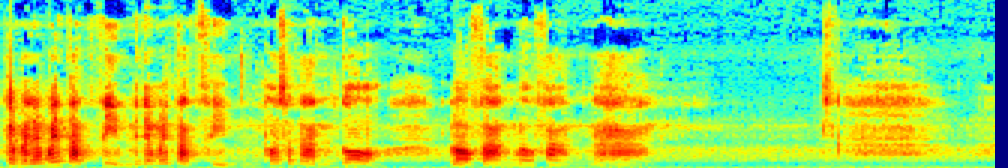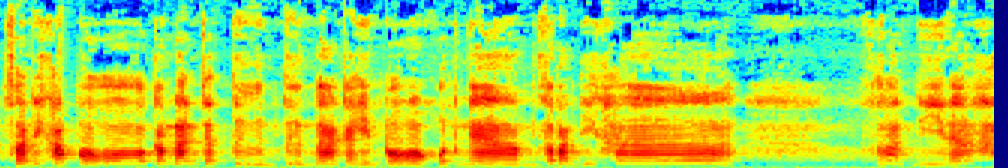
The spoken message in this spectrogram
แต่มันยังไม่ตัดสินมันยังไม่ตัดสิน เพราะฉะนั้นก็รอฟังรอฟังนะคะสวัสดีครับผออกำลังจะตื่นตื่นมาก็เห็นผอคนงาม สวัสดีค่ะ สวัสดีนะค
